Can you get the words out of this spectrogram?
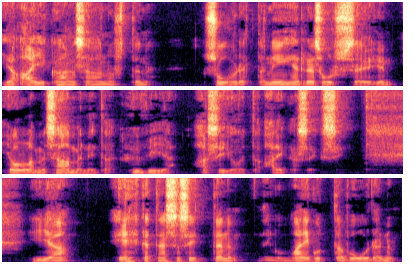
ja aikaansaannosten suhdetta niihin resursseihin, jolla me saamme niitä hyviä asioita aikaiseksi. Ja ehkä tässä sitten niin vaikuttavuuden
